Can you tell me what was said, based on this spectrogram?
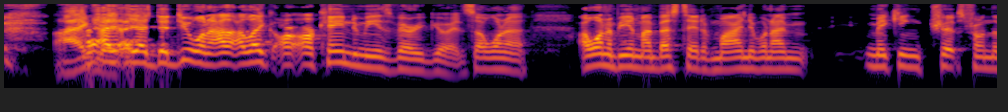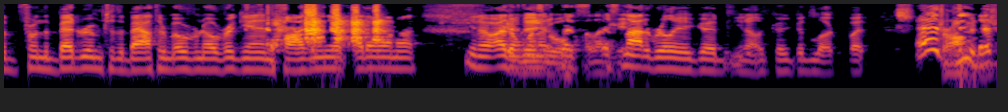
I I, I. I, I do want. I, I like Ar- Arcane to me is very good. So I want to. I want to be in my best state of mind, and when I'm making trips from the from the bedroom to the bathroom over and over again and pausing it, I don't want to, you know, I don't want to. visual. That's, like that's not really a good, you know, good good look. But eh, dude, that,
